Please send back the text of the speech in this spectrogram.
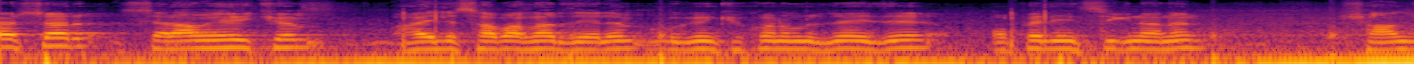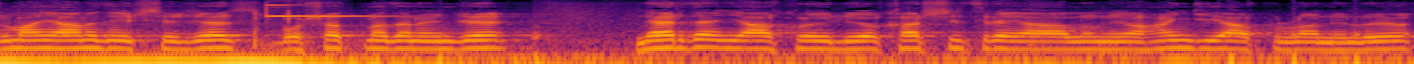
Arkadaşlar selamünaleyküm. Hayırlı sabahlar diyelim. Bugünkü konumuz neydi? Opel Insigna'nın şanzıman yağını değiştireceğiz. Boşaltmadan önce nereden yağ koyuluyor, kaç litre yağ alınıyor, hangi yağ kullanılıyor?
